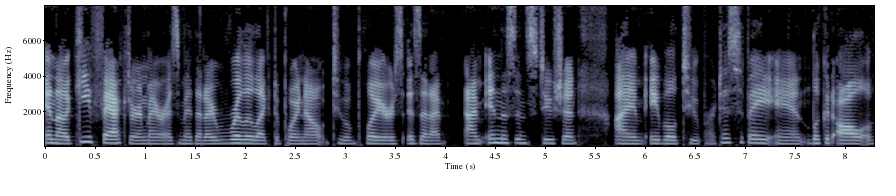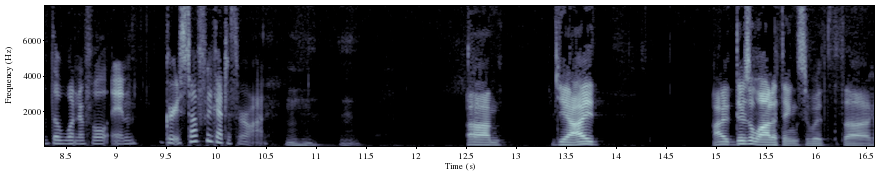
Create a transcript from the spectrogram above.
And a key factor in my resume that I really like to point out to employers is that I'm, I'm in this institution. I am able to participate and look at all of the wonderful and great stuff we got to throw on. Mm-hmm. Um, yeah, I, I there's a lot of things with uh,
